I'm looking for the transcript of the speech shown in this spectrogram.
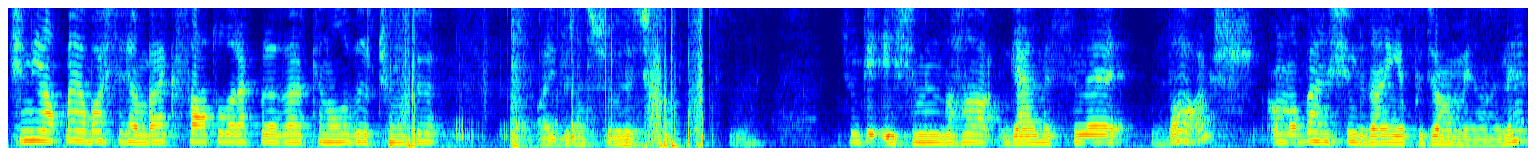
Şimdi yapmaya başlayacağım. Belki saat olarak biraz erken olabilir çünkü ay biraz şöyle çıkartayım size. Çünkü eşimin daha gelmesine var ama ben şimdiden yapacağım yani.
